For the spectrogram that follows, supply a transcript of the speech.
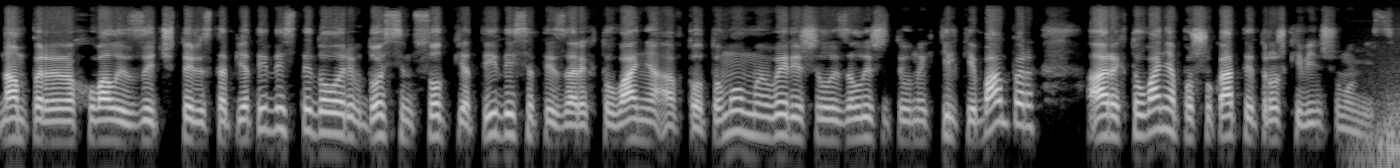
нам перерахували з 450 доларів до 750 за рихтування авто. Тому ми вирішили залишити у них тільки бампер, а рихтування пошукати трошки в іншому місці.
